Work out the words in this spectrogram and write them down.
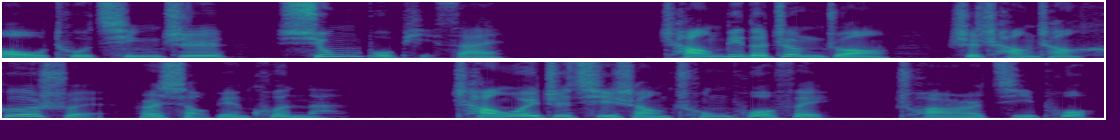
呕吐、清汁，胸部痞塞。肠痹的症状是常常喝水而小便困难，肠胃之气上冲破肺，喘而急迫，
